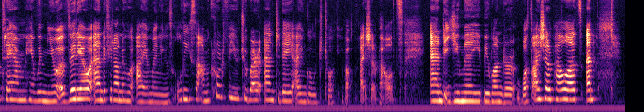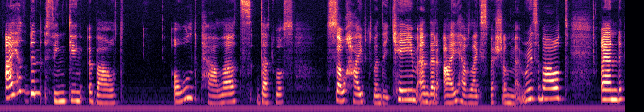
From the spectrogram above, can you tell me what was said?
today I'm here with a new video and if you don't know who I am, my name is Lisa, I'm a cruelty YouTuber and today I am going to talk about eyeshadow palettes. And you may be wonder what eyeshadow palettes and I have been thinking about old palettes that was so hyped when they came and that I have like special memories about and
